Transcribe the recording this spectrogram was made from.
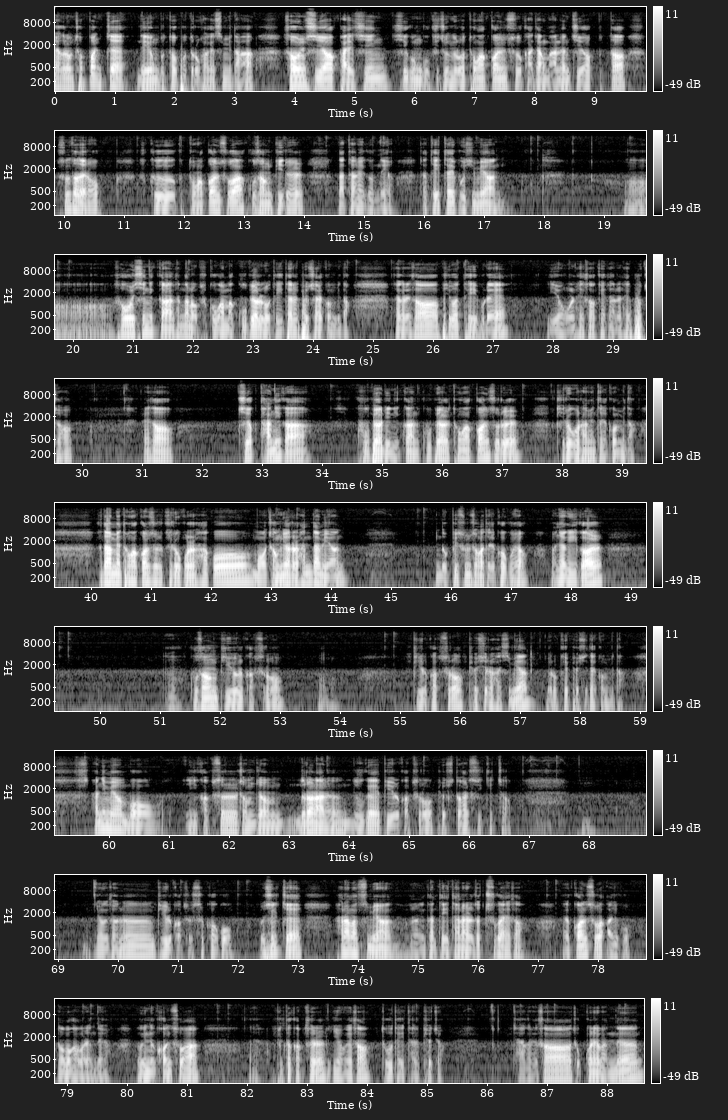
자, 그럼 첫 번째 내용부터 보도록 하겠습니다. 서울시역 발신 시군구 기준으로 통합 건수 가장 많은 지역부터 순서대로 그 통합 건수와 구성비를 나타내겠네요. 자, 데이터에 보시면 어, 서울시니까 상관은 없을 거고 아마 구별로 데이터를 표시할 겁니다. 자, 그래서 피벗 테이블에 이용을 해서 계산을 해보죠. 그래서 지역 단위가 구별이니까 구별 통합 건수를 기록을 하면 될 겁니다. 그 다음에 통합 건수를 기록을 하고 뭐 정렬을 한다면 높이 순서가 될 거고요. 만약에 이걸 예, 구성 비율 값으로 어, 비율 값으로 표시를 하시면 이렇게 표시될 겁니다. 아니면 뭐 이 값을 점점 늘어나는 누계 비율 값으로 표시도 할 수 있겠죠. 음, 여기서는 비율 값을 쓸 거고 그리고 실제 하나만 쓰면 그러니까 데이터 하나를 더 추가해서 예, 건수와 아이고 넘어가 버렸네요. 여기 있는 건수와 예, 필터 값을 이용해서 두 데이터를 표죠. 자, 그래서 조건에 맞는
